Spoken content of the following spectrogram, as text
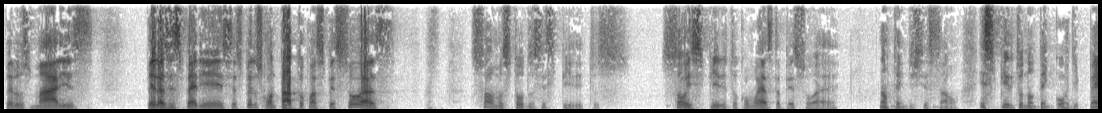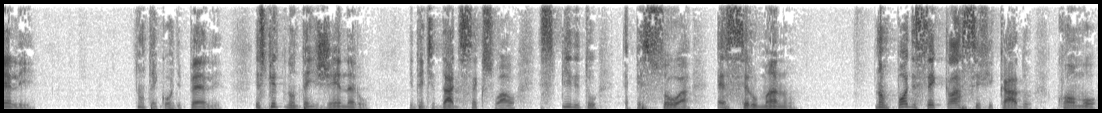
pelos mares, pelas experiências, pelos contatos com as pessoas Somos todos espíritos. Sou espírito como esta pessoa é. Não tem distinção. Espírito não tem cor de pele. Não tem cor de pele. Espírito não tem gênero, identidade sexual. Espírito é pessoa, é ser humano. Não pode ser classificado como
